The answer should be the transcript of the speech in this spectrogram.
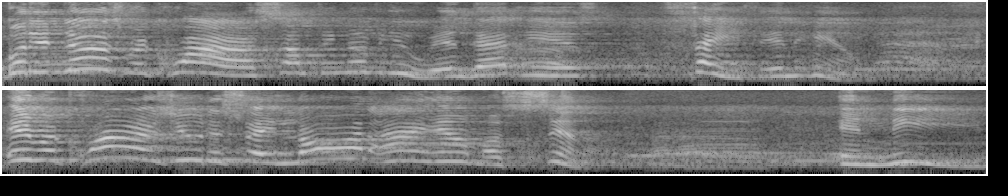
But it does require something of you, and that is faith in Him. It requires you to say, Lord, I am a sinner in need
